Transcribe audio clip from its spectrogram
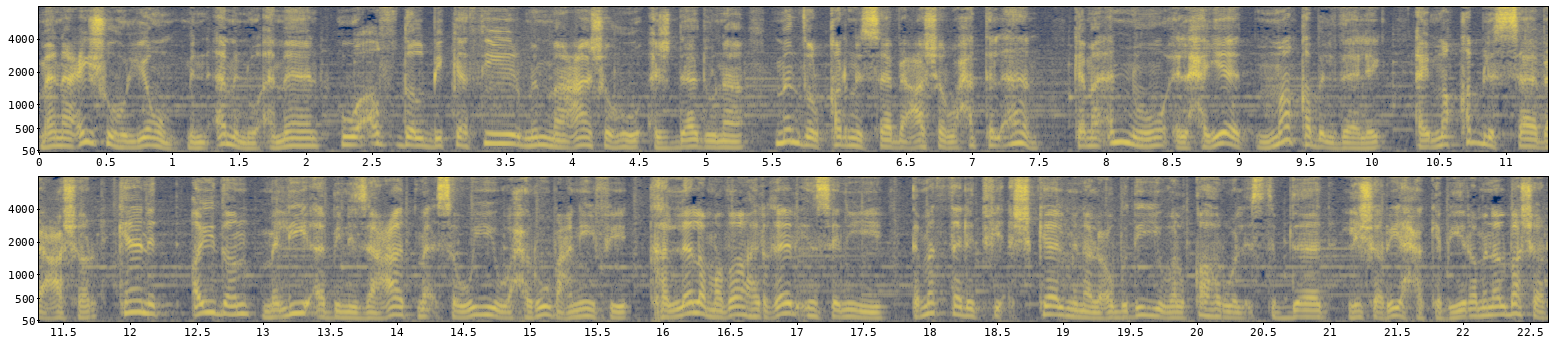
ما نعيشه اليوم من أمن وأمان هو أفضل بكثير مما عاشه أجدادنا منذ القرن السابع عشر وحتى الآن. كما أنه الحياة ما قبل ذلك أي ما قبل السابع عشر كانت أيضا مليئة بنزاعات مأساوية وحروب عنيفة تخلل مظاهر غير إنسانية تمثلت في أشكال من العبودية والقهر والاستبداد لشريحة كبيرة من البشر.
